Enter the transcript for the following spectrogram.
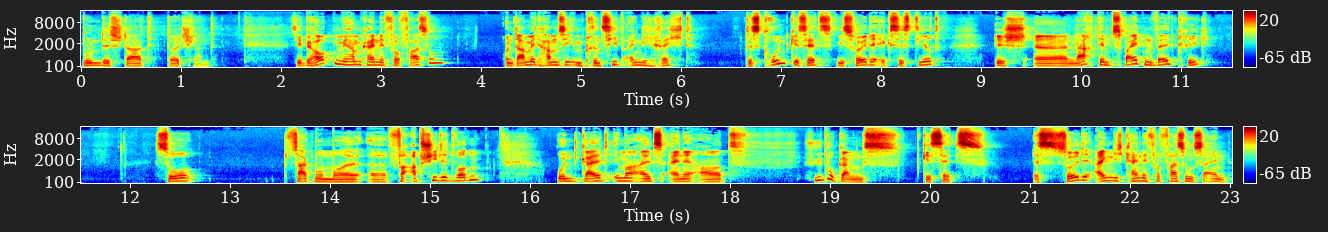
Bundesstaat Deutschland. Sie behaupten, wir haben keine Verfassung und damit haben sie im Prinzip eigentlich recht. Das Grundgesetz, wie es heute existiert, ist äh, nach dem Zweiten Weltkrieg so, sagen wir mal, äh, verabschiedet worden und galt immer als eine Art Übergangsgesetz. Es sollte eigentlich keine Verfassung sein.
